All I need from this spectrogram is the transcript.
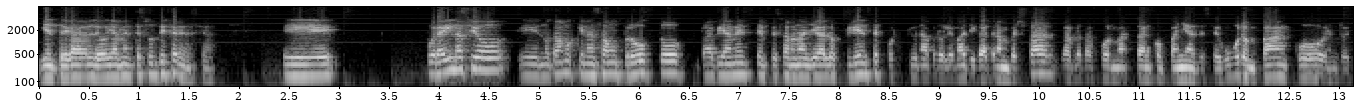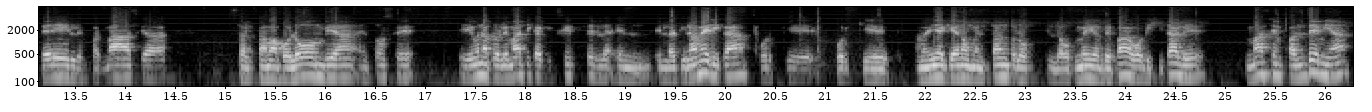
y entregarle obviamente sus diferencias. Eh, por ahí nació, eh, notamos que lanzamos un producto, rápidamente empezaron a llegar los clientes porque una problemática transversal, la plataforma está en compañías de seguro, en banco, en retail, en farmacia, saltamos a Colombia, entonces es una problemática que existe en, Latinoamérica porque, porque a medida que van aumentando los, los medios de pago digitales, más en pandemia,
